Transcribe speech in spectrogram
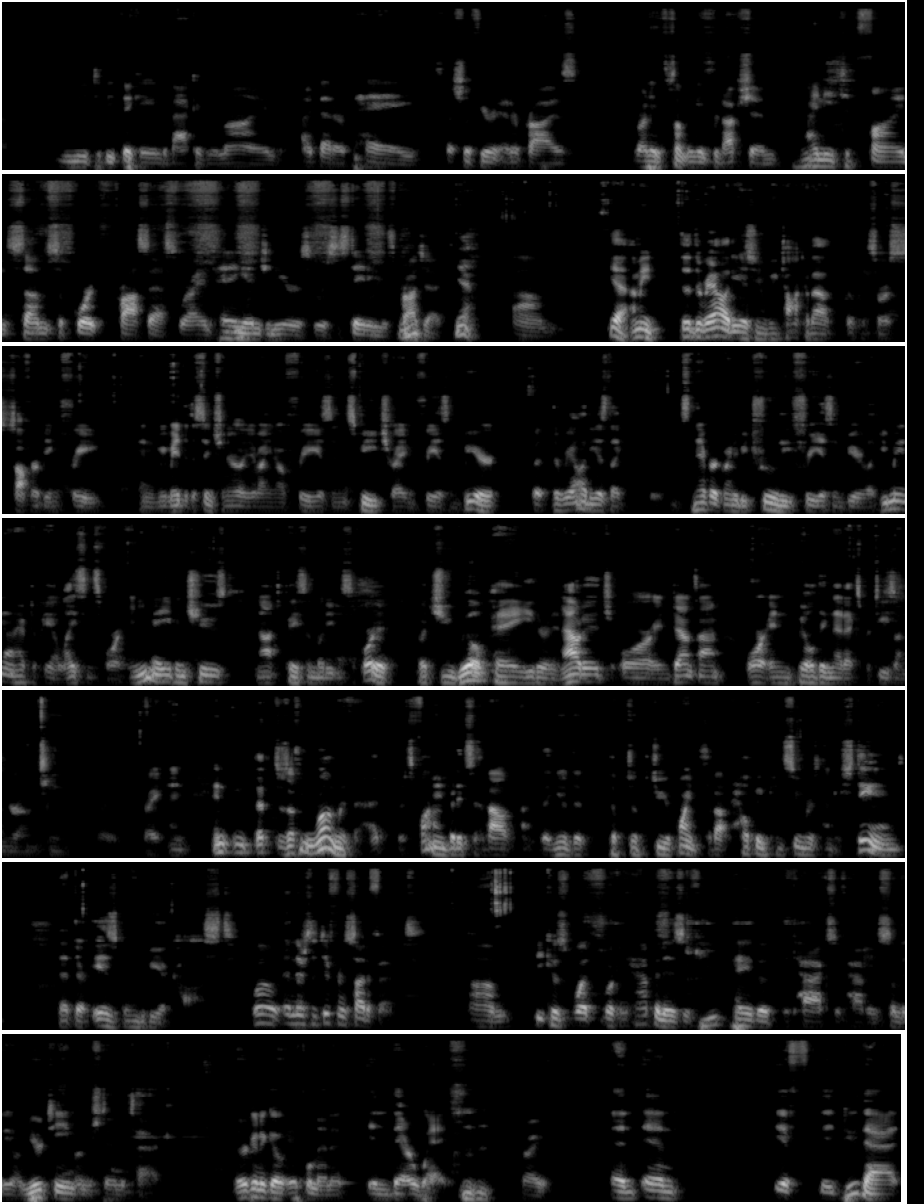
you need to be thinking in the back of your mind, I better pay, especially if you're an enterprise running something in production. I need to find some support process where I am paying engineers who are sustaining this mm-hmm. project. Yeah. Um, yeah, I mean, the, the reality is, you know, we talk about open source software being free, and we made the distinction earlier about you know free as in speech, right, and free as in beer. But the reality is like it's never going to be truly free as in beer. Like you may not have to pay a license for it, and you may even choose not to pay somebody to support it, but you will pay either in an outage or in downtime or in building that expertise on your own team, right? And and that, there's nothing wrong with that. That's fine, but it's about you know the, the, to, to your point, it's about helping consumers understand that there is going to be a cost well, and there's a different side effect. Um, because what, what can happen is if you pay the, the tax of having somebody on your team understand the tech, they're going to go implement it in their way, mm-hmm. right? And and if they do that,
